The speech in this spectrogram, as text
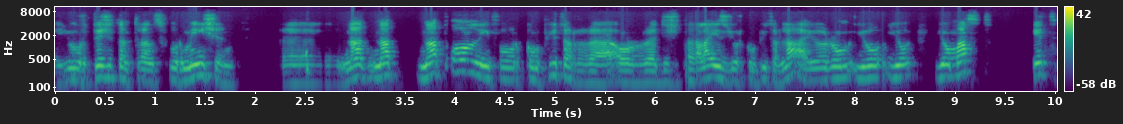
your digital transformation uh, not not not only for computer uh, or uh, digitalize your computer life you you you, you must get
